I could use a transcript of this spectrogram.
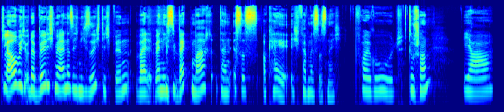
glaube ich oder bilde ich mir ein, dass ich nicht süchtig bin, weil wenn ich es wegmache, dann ist es okay, ich vermisse es nicht. Voll gut. Du schon? Ja.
